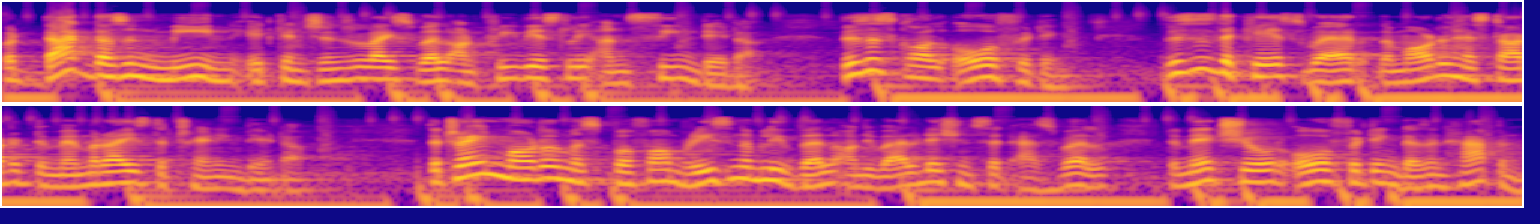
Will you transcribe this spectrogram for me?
but that doesn't mean it can generalize well on previously unseen data. This is called overfitting. This is the case where the model has started to memorize the training data. The trained model must perform reasonably well on the validation set as well to make sure overfitting doesn't happen.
